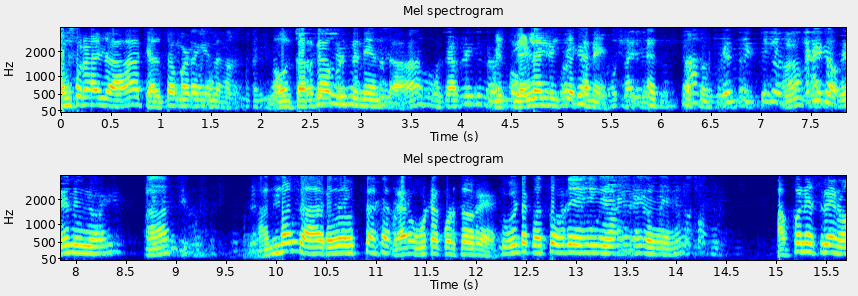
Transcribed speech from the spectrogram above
ಕಂಪರಾಜ ಕೆಲಸ ಮಾಡಂಗಿಲ್ಲ. ಅವನ್ ಕರ್ಗ ಬಿಡ್ತಾನೆ ಅಂತ. ಹಾ? ಅನ್ನ ಸಾರು. ಯಾರೋ ಊಟ ಕೊಡ್ಸವ್ರೆ. ಊಟಕ್ಕೋಸ್ಕರ ಅಪ್ಪನ ಹೆಸರೇನು?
